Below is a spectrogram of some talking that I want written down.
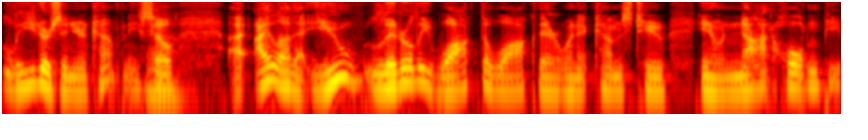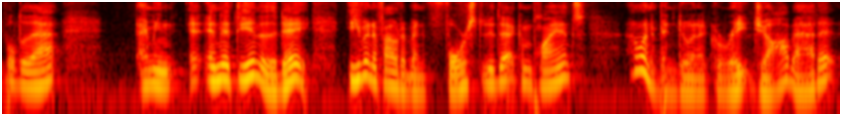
leaders in your company. So I, I love that you literally walk the walk there when it comes to you know not holding people to that. I mean, and at the end of the day, even if I would have been forced to do that compliance, I would have been doing a great job at it,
